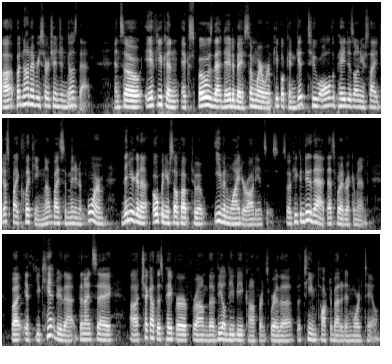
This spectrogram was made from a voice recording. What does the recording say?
uh, but not every search engine does that. And so if you can expose that database somewhere where people can get to all the pages on your site just by clicking, not by submitting a form, then you're going to open yourself up to even wider audiences. So if you can do that, that's what I'd recommend. But if you can't do that, then I'd say uh, check out this paper from the VLDB conference where the, the team talked about it in more detail.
